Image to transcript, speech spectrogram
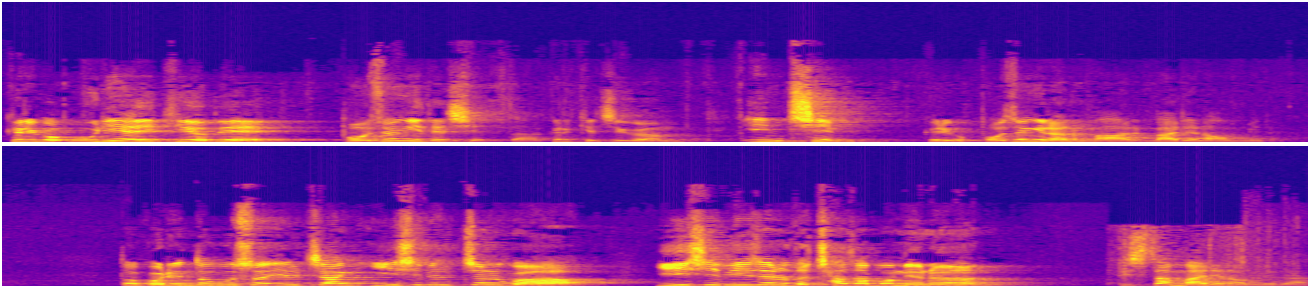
그리고 우리의 기업에 보정이 되셨다. 그렇게 지금 인침 그리고 보정이라는 말, 말이 나옵니다. 또 고린도후서 1장 21절과 22절에도 찾아보면은 비슷한 말이 나옵니다.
